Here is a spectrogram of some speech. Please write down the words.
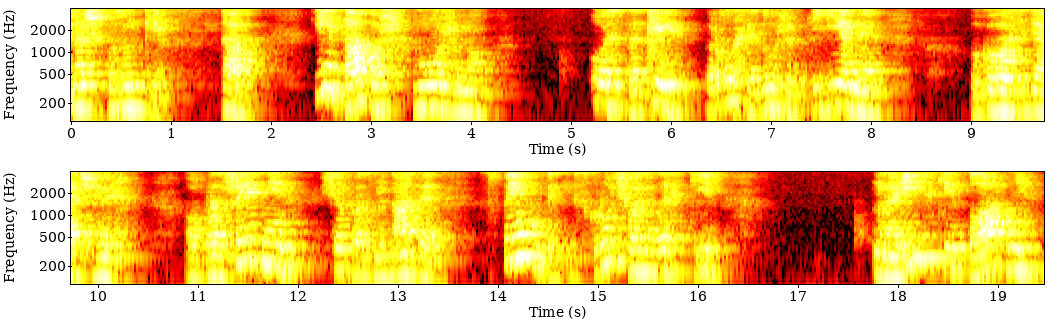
наші позунки. Так. І також можемо ось такі рухи дуже приємні, у кого сидячий образ життя, щоб розмінати спину, такі скручування легкі, різкі, плавні,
